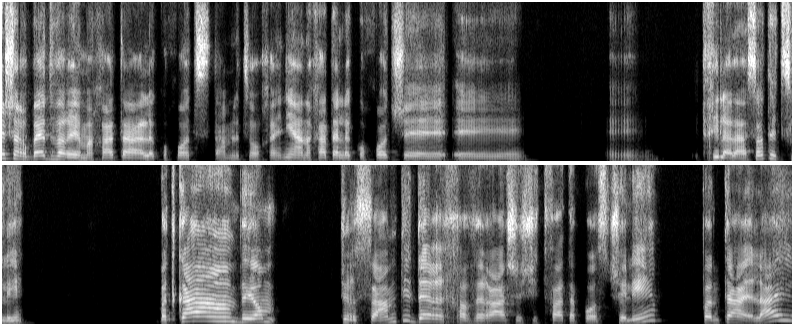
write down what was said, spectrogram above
יש הרבה דברים. אחת הלקוחות, סתם לצורך העניין, אחת הלקוחות שהתחילה אה, אה, לעשות אצלי, בדקה ביום, פרסמתי דרך חברה ששיתפה את הפוסט שלי, פנתה אליי,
